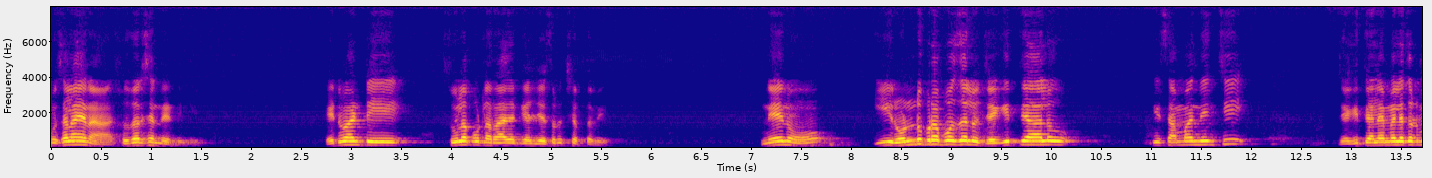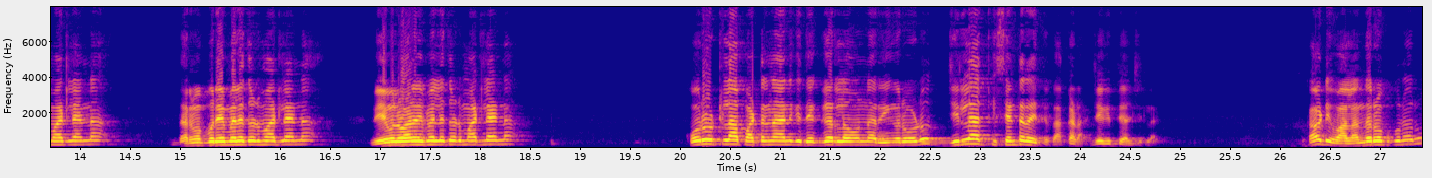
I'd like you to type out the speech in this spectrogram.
ముసలాయన సుదర్శన్ రెడ్డి ఎటువంటి స్థూలకూట్ల రాజకీయాలు చేస్తారో చెప్తుంది నేను ఈ రెండు ప్రపోజల్ జగిత్యాలుకి సంబంధించి జగిత్యాల ఎమ్మెల్యేతో మాట్లాడినా ధర్మపురి ఎమ్మెల్యేతో మాట్లాడినా వేములవాడ ఎమ్మెల్యేతో మాట్లాడినా కొరుట్ల పట్టణానికి దగ్గరలో ఉన్న రింగ్ రోడ్డు జిల్లాకి సెంటర్ అవుతుంది అక్కడ జగిత్యాల జిల్లాకి. కాబట్టి వాళ్ళందరూ ఒప్పుకున్నారు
